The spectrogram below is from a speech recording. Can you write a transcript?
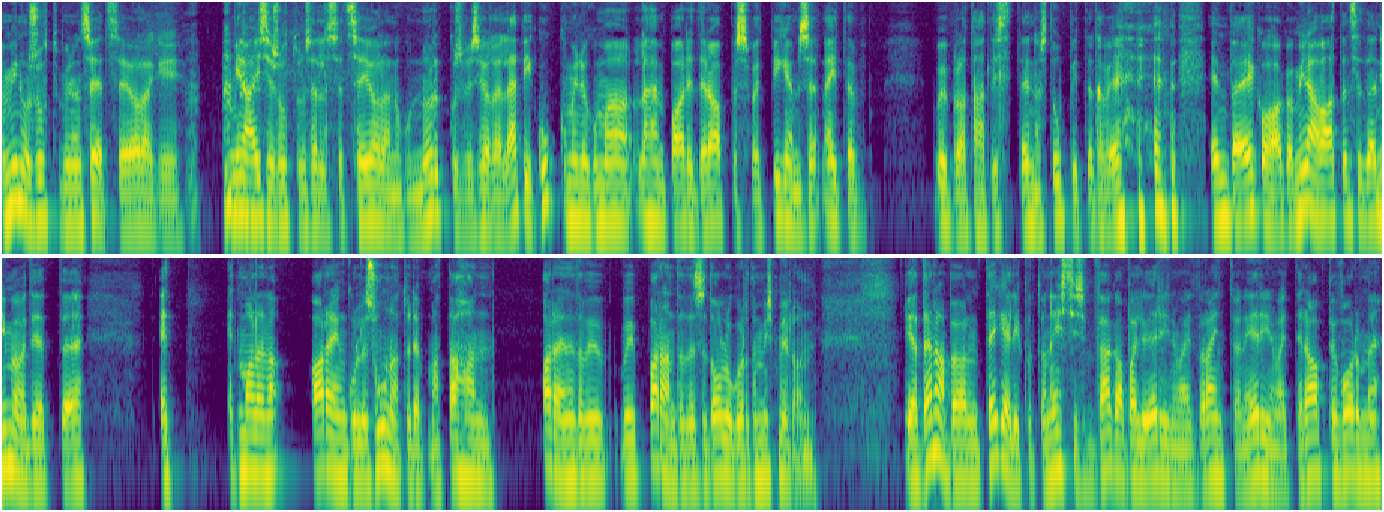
no minu suhtumine on see, et see ei olegi, mina ise suhtun sellesse, et see ei ole nagu nõrkus või see ei ole läbikukkumine, kui ma lähen baariteraapiasse, vaid pigem see näitab võib-olla tahad lihtsalt ennast upitada või enda ego, aga mina vaatan seda niimoodi, et, et, et ma olen arengule suunatud, et ma tahan areneda või, või parandada seda olukorda, mis meil on. ja tänapäeval tegelikult on Eestis väga palju erinevaid variante, on erinevaid teraapiavorme,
